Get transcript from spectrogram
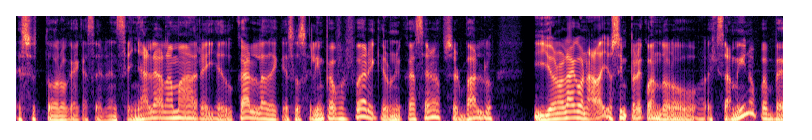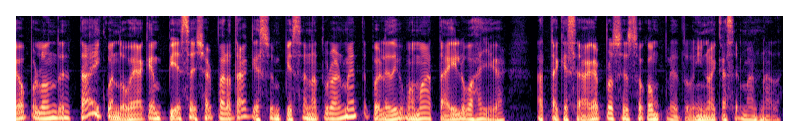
Eso es todo lo que hay que hacer. Enseñarle a la madre y educarla de que eso se limpia por fuera y que lo único que hacer es observarlo. Y yo no le hago nada, yo siempre cuando lo examino, pues veo por dónde está y cuando vea que empieza a echar para atrás, que eso empieza naturalmente, pues le digo, mamá, hasta ahí lo vas a llegar, hasta que se haga el proceso completo y no hay que hacer más nada.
